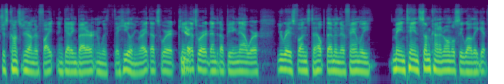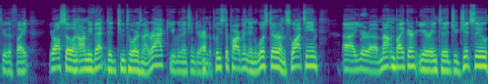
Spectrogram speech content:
just concentrate on their fight and getting better and with the healing, right? That's where it came. That's where it ended up being now, where you raise funds to help them and their family maintain some kind of normalcy while they get through the fight. You're also an army vet, did two tours in Iraq. You we mentioned you're on the police department in Worcester on the SWAT team. Uh, you're a mountain biker. You're into jujitsu.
